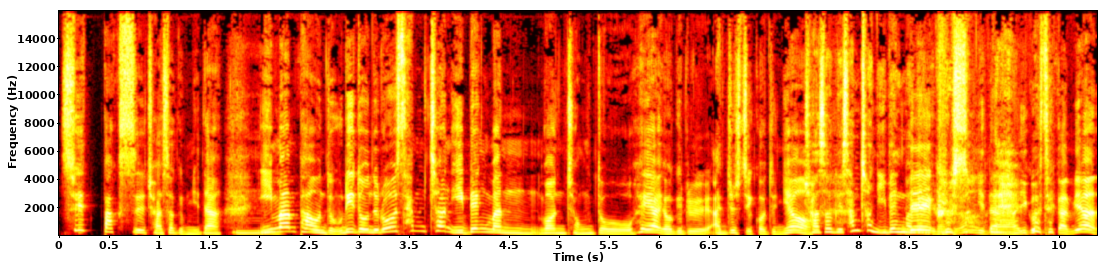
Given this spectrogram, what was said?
suite box 좌석입니다. 음. 2만 파운드 우리 돈으로 3,200만 원 정도 해야 여기를 앉을 수 있거든요. 좌석이 3,200만 원이라고요? 네, 그렇습니다. 네. 이곳에 가면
